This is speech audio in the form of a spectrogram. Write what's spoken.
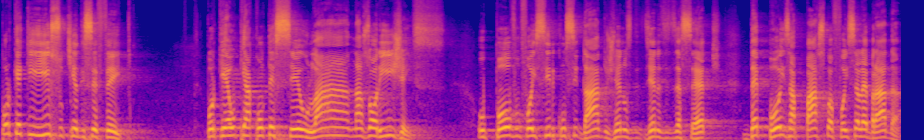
Por que, que isso tinha de ser feito? Porque é o que aconteceu lá nas origens. O povo foi circuncidado, Gênesis 17. Depois a Páscoa foi celebrada.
